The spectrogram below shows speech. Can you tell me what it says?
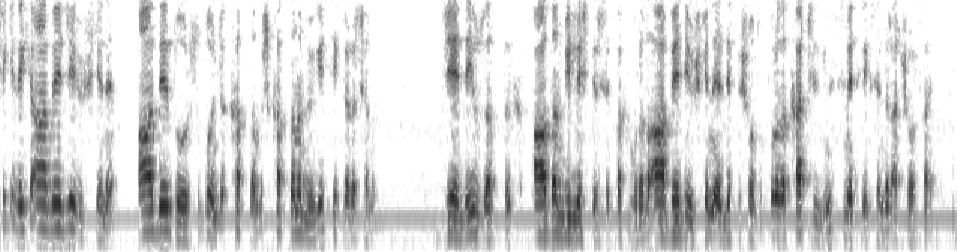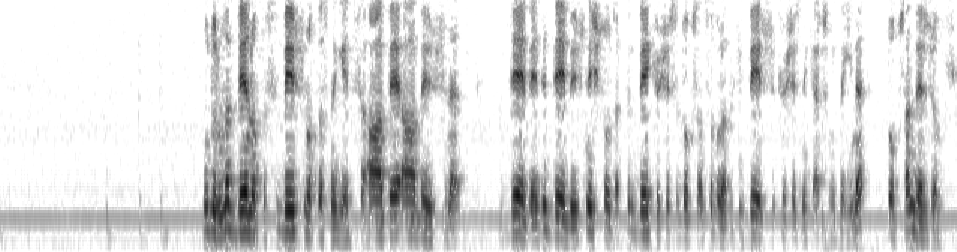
Şekildeki ABC üçgeni AD doğrusu boyunca katlamış. Katlanan bölgeyi tekrar açalım. CD'yi uzattık. A'dan birleştirirsek bakın burada ABD üçgenini elde etmiş olduk. Burada kaç çizgimiz simetrik eksendir açıortay. Bu durumda B noktası B üssü noktasına gelirse AB AB üssüne DB de DB üssüne eşit olacaktır. B köşesi 90 ise buradaki B üssü köşesindeki açımız da yine 90 derece olur.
